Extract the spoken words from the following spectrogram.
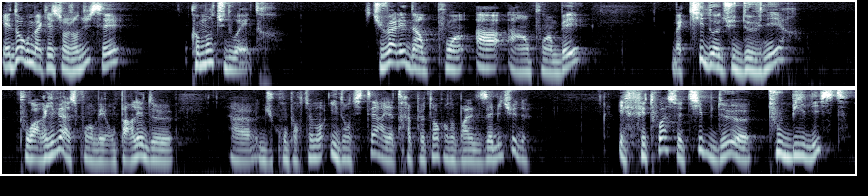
Et donc ma question aujourd'hui c'est comment tu dois être? Si tu veux aller d'un point A à un point B, bah, qui dois-tu devenir pour arriver à ce point B? On parlait euh, du comportement identitaire il y a très peu de temps quand on parlait des habitudes. Et fais-toi ce type de euh, to-be list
